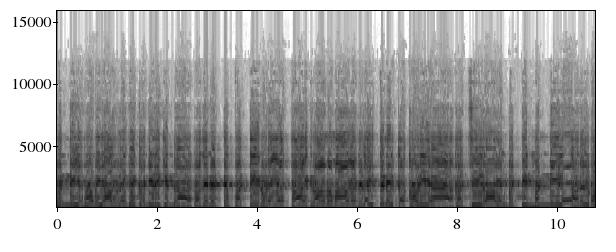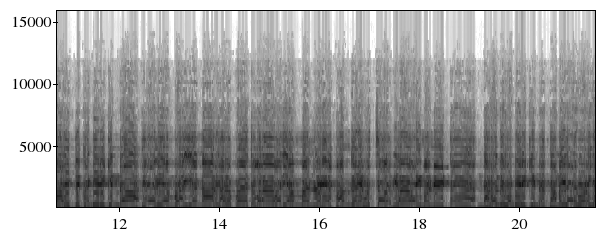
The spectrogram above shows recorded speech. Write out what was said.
புண்ணிய பூமியாக விளங்கிக் கொண்டிருக்கின்ற பதினெட்டு பட்டியினுடைய தாய் கிராமமாக நிலைத்து நிற்கக்கூடிய கச்சீராயன்பட்டின் மண்ணிலே அருள்பாலித்துக் கொண்டிருக்கின்ற தேவியம்பு ஐயன்னார் கருப்பு துவராவதி அம்மனுடைய பங்குனி உற்சவ விழாவை முன்னிட்டு நடந்து கொண்டிருக்கின்ற தமிழர்களுடைய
